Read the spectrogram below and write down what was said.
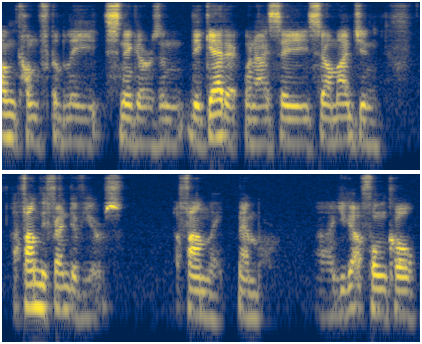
uncomfortably sniggers and they get it when I say, so imagine a family friend of yours, a family member. Uh, you get a phone call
